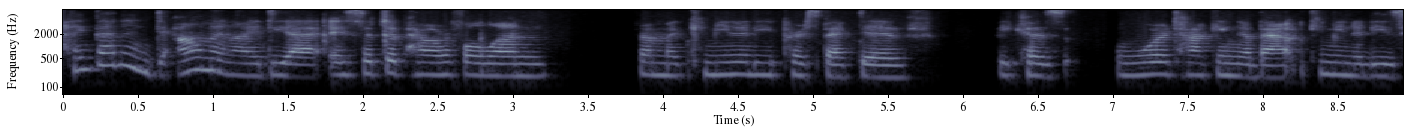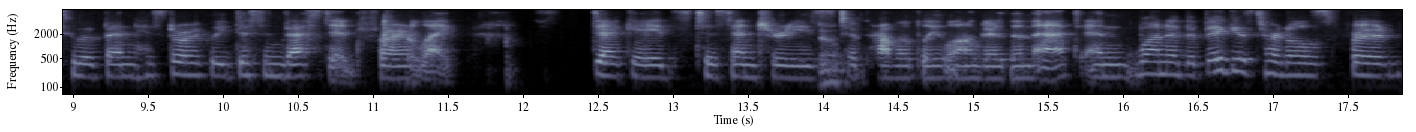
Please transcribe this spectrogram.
I think that endowment idea is such a powerful one from a community perspective because we're talking about communities who have been historically disinvested for like decades to centuries Yeah. to probably longer than that. And one of the biggest hurdles for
